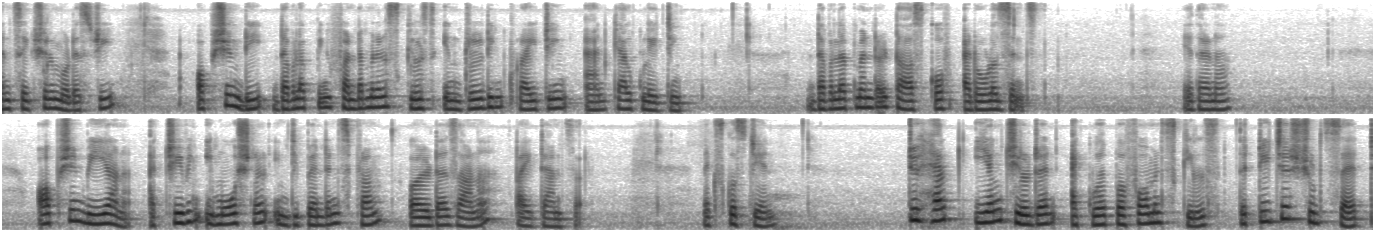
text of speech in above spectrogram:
and sexual modesty Option D Developing fundamental skills in reading, writing, and calculating. Developmental task of adolescents. Option B Achieving emotional independence from elders. Right answer. Next question. To help young children acquire performance skills, the teacher should set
